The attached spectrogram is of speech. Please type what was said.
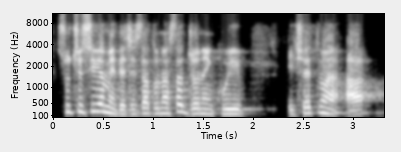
Successivamente c'è stata una stagione in cui il CETMA ha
